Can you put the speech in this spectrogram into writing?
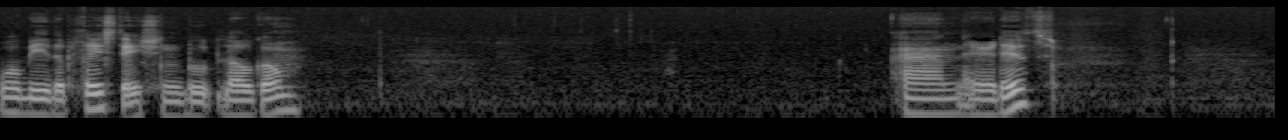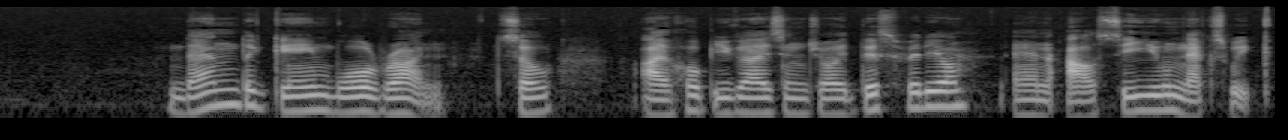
will be the PlayStation boot logo and there it is. Then the game will run. So I hope you guys enjoyed this video and I'll see you next week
